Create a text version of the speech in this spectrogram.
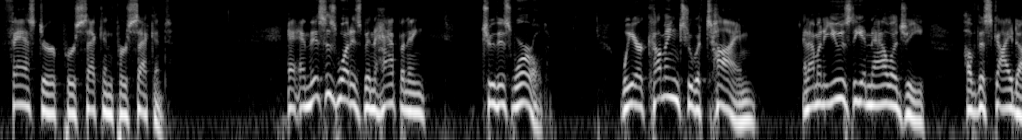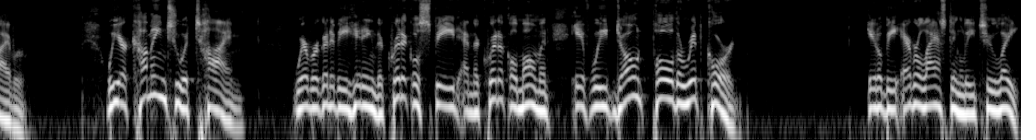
faster per second per second. And this is what has been happening to this world. We are coming to a time, and I'm going to use the analogy of the skydiver. We are coming to a time where we're going to be hitting the critical speed and the critical moment. If we don't pull the ripcord, it'll be everlastingly too late.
